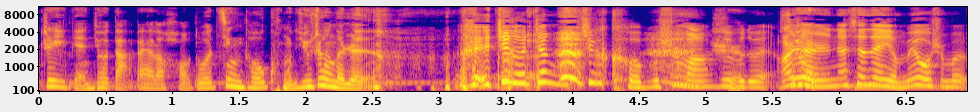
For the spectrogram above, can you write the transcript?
这一点就打败了好多镜头恐惧症的人。哎，这个这个这个可不是吗？对不对？而且人家现在也没有什么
